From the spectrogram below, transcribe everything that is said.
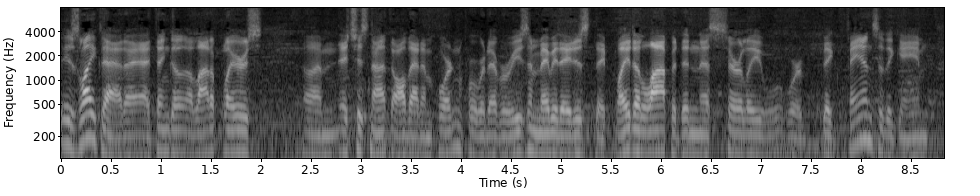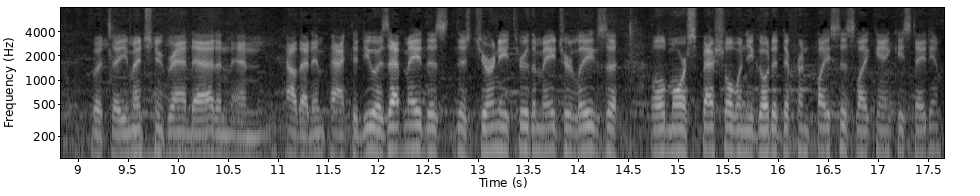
is like that. I, I think a, a, lot of players, um, it's just not all that important for whatever reason. Maybe they just they played it a lot, but didn't necessarily were big fans of the game. But uh, you mentioned your granddad and, and how that impacted you. Has that made this, this journey through the major leagues a, a little more special when you go to different places like Yankee Stadium?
